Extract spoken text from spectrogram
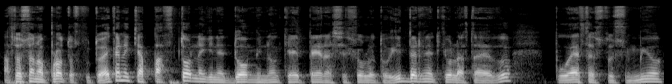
Αυτός ήταν ο πρώτος που το έκανε και από αυτόν έγινε ντόμινο και πέρασε σε όλο το ίντερνετ και όλα αυτά εδώ που έφτασε στο σημείο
